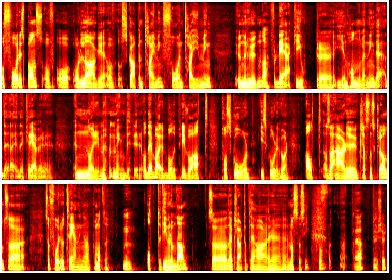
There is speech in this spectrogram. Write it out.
Å få respons og, og, og lage og, og skape en timing, få en timing under huden, da. For det er ikke gjort eh, i en håndvending. Det, det, det krever enorme mengder. Og det er bare både privat, på skolen, i skolegården. Alt. Altså er du klassens klovn, så, så får du jo treninga på en måte åtte timer om dagen. Så det er klart at det har eh, masse å si. Ja, unnskyld.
